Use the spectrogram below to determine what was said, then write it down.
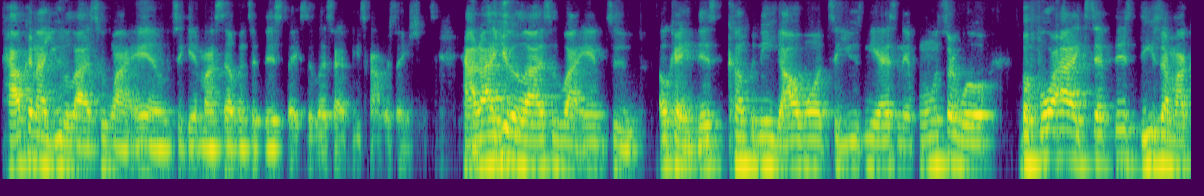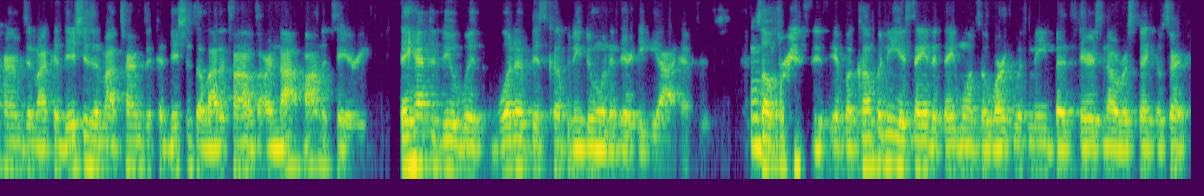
how can I utilize who I am to get myself into this space and let's have these conversations? How do I utilize who I am to, okay, this company, y'all want to use me as an influencer? Well, before I accept this, these are my terms and my conditions, and my terms and conditions a lot of times are not monetary. They have to deal with what are this company doing in their DEI efforts. Mm-hmm. So, for instance, if a company is saying that they want to work with me, but there's no respect of certain,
